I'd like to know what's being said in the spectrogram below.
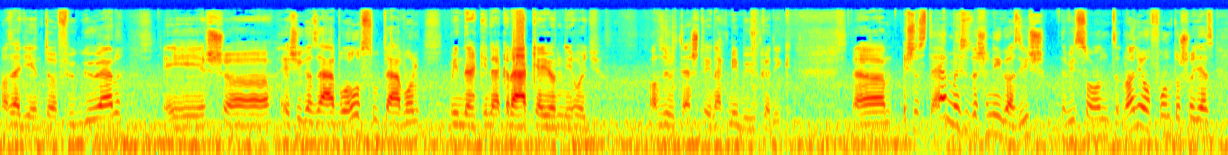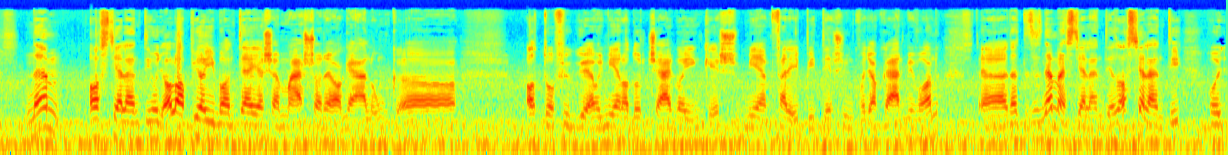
az egyéntől függően, és, és igazából hosszú távon mindenkinek rá kell jönni, hogy az ő testének mi működik. És ez természetesen igaz is, viszont nagyon fontos, hogy ez nem azt jelenti, hogy alapjaiban teljesen másra reagálunk attól függően, hogy milyen adottságaink és milyen felépítésünk, vagy akármi van. Tehát ez nem ezt jelenti, ez azt jelenti, hogy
